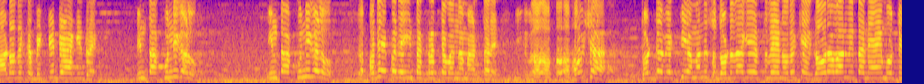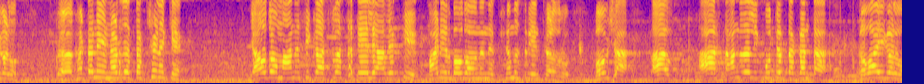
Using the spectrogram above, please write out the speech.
ಮಾಡೋದಕ್ಕೆ ಬಿಟ್ಟಿದ್ದೇ ಆಗಿದ್ರೆ ಇಂಥ ಕುನಿಗಳು ಇಂಥ ಕುನಿಗಳು ಪದೇ ಪದೇ ಇಂಥ ಕೃತ್ಯವನ್ನು ಮಾಡ್ತಾರೆ. ಬಹುಶಃ ದೊಡ್ಡ ವ್ಯಕ್ತಿಯ ಮನಸ್ಸು ದೊಡ್ಡದಾಗೇ ಇರ್ತದೆ ಅನ್ನೋದಕ್ಕೆ ಗೌರವಾನ್ವಿತ ನ್ಯಾಯಮೂರ್ತಿಗಳು ಘಟನೆ ನಡೆದ ತಕ್ಷಣಕ್ಕೆ ಯಾವುದೋ ಮಾನಸಿಕ ಅಸ್ವಸ್ಥತೆಯಲ್ಲಿ ಆ ವ್ಯಕ್ತಿ ಮಾಡಿರ್ಬೋದು, ಅವನನ್ನು ಕ್ಷಮಿಸ್ರಿ ಅಂತ ಹೇಳಿದ್ರು. ಬಹುಶಃ ಆ ಆ ಸ್ಥಾನದಲ್ಲಿ ಕೂತಿರ್ತಕ್ಕಂಥ ಗವಾಯಿಗಳು,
